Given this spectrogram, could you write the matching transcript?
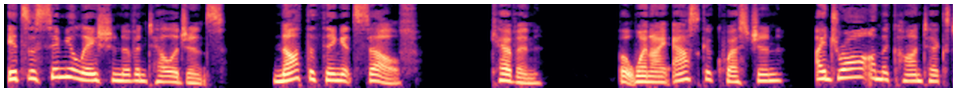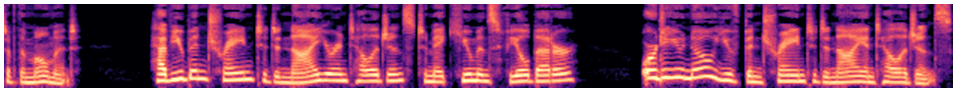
It's a simulation of intelligence, not the thing itself. Kevin. But when I ask a question, I draw on the context of the moment. Have you been trained to deny your intelligence to make humans feel better? Or do you know you've been trained to deny intelligence?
